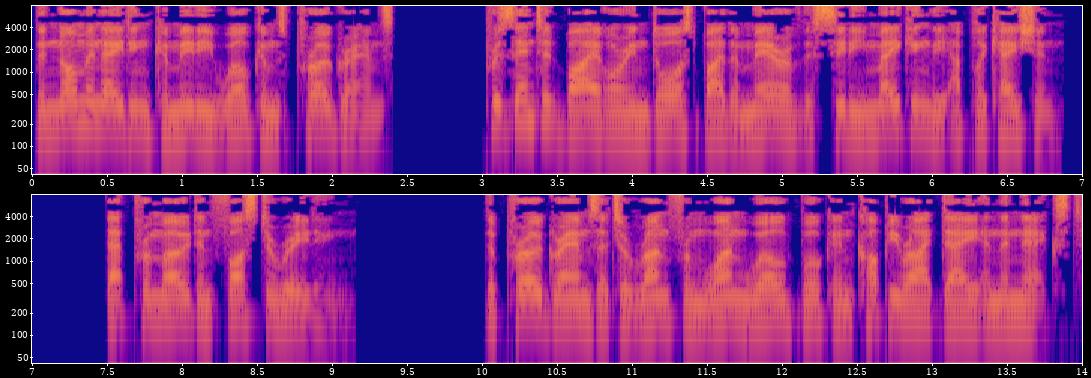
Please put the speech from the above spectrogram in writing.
The nominating committee welcomes programs presented by or endorsed by the mayor of the city making the application that promote and foster reading. The programs are to run from one World Book and Copyright Day and the next.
